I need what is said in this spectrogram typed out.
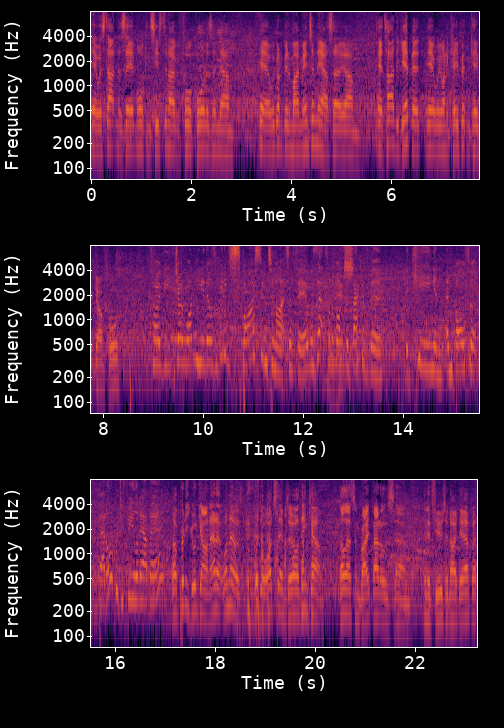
yeah, we're starting to see it more consistent over four quarters, and um, yeah, we've got a bit of momentum now. So um, yeah, it's hard to get, but yeah, we want to keep it and keep it going forward. Toby, Joe Watton here. There was a bit of spice in tonight's affair. Was that sort of yes. off the back of the the King and, and Balta battle? Could you feel it out there? They were pretty good going at it, wasn't it? It was good to watch them too. I think um, they'll have some great battles um, in the future, no doubt. But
